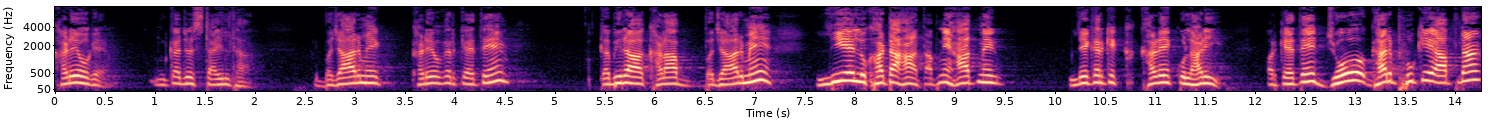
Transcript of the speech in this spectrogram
खड़े हो गए। उनका जो स्टाइल था। बाज़ार में खड़े होकर कहते हैं, कबीरा, खड़ा बाज़ार में, लिए लुखाटा हाथ, अपने हाथ में लेकर के खड़े कुल्हाड़ी। और कहते हैं, जो घर फूके, अपना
